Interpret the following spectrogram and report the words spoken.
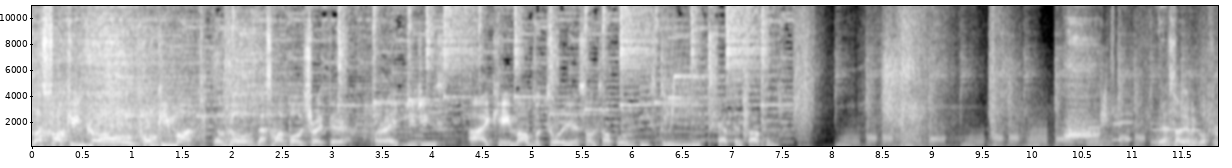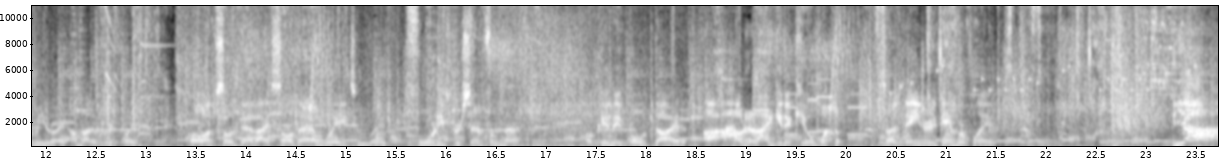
Let's fucking go, Pokemon! Let's go. That's my boats right there. All right, GG's. I came out victorious on top of these three Captain Falcons. That's not gonna go for me, right? I'm not in first place. Oh, I'm so dead. I saw that way too late. 40% from that? Okay, they both died. Uh, how did I get a kill? What the? It's a dangerous game we're playing. Yeah!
